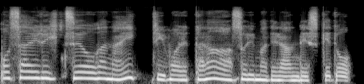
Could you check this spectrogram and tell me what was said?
抑える必要がないって言われたらそれまでなんですけど、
